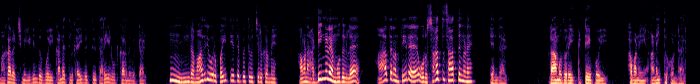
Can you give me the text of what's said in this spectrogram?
மகாலட்சுமி இடிந்து போய் கன்னத்தில் கை வைத்து தரையில் உட்கார்ந்து விட்டாள். ம் இந்த மாதிரி ஒரு பைத்தியத்தை பெற்று வச்சிருக்கோமே. அவனை அடிங்களேன் முதுகலை. ஆத்திரம் தீர ஒரு சாத்து சாத்துங்களேன் என்றாள். ராமதுரை கிட்டே போய் அவனை அணைத்து கொண்டார்.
